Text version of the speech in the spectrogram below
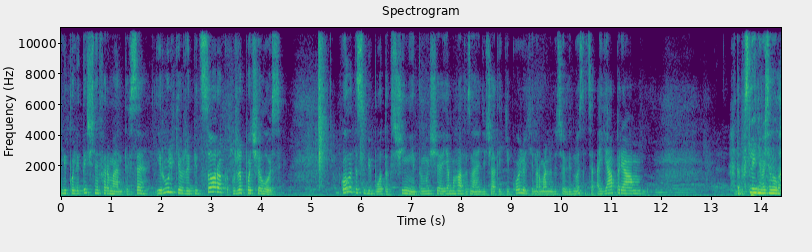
ліполітичні ферменти. Все. І рульки вже під 40, вже почалось. Колите собі ботокс чи ні? Тому що я багато знаю дівчат, які колють і нормально до цього відносяться, а я прям до останнього тянула.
